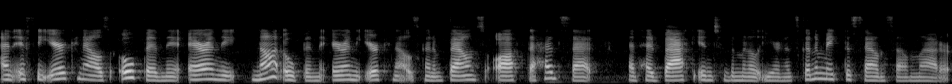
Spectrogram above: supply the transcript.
And if the ear canal is open, the air in the not open, the air in the ear canal is going to bounce off the headset and head back into the middle ear, and it's going to make the sound sound louder.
